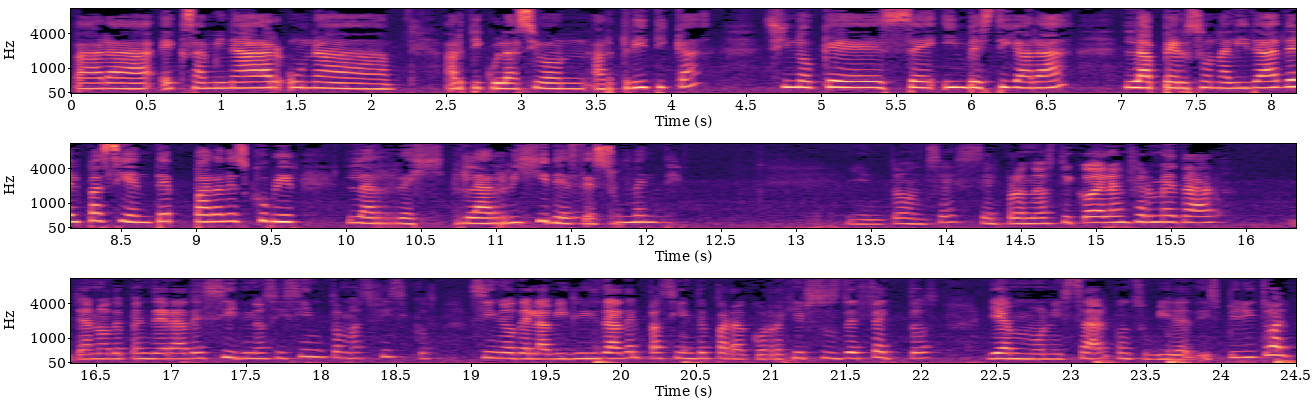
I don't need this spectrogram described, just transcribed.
para examinar una articulación artrítica, sino que se investigará la personalidad del paciente para descubrir la, la rigidez de su mente. Y entonces el pronóstico de la enfermedad ya no dependerá de signos y síntomas físicos, sino de la habilidad del paciente para corregir sus defectos y armonizar con su vida espiritual.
